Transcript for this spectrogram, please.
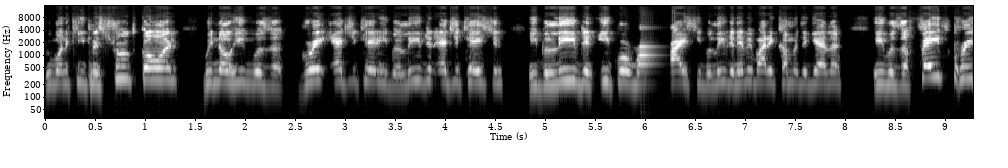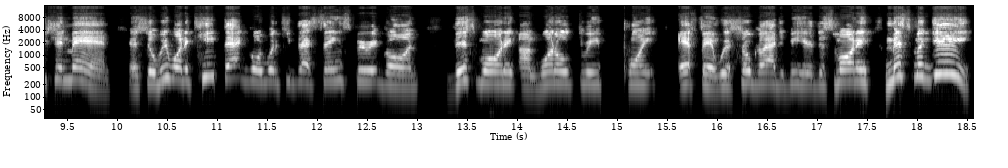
We want to keep his truth going. We know he was a great educator. He believed in education. He believed in equal rights. He believed in everybody coming together. He was a faith preaching man. And so we want to keep that going. We want to keep that same spirit going this morning on 103.FM. We're so glad to be here this morning. Miss McGee,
